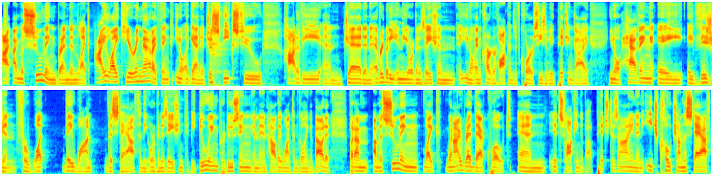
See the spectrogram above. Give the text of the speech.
I, I'm assuming, Brendan, like, I like hearing that. I think, you know, again, it just speaks to. Hottovy and Jed and everybody in the organization, you know, and Carter Hawkins, of course, he's a big pitching guy, you know, having a a vision for what they want the staff and the organization to be doing, producing, and, and how they want them going about it. But I'm I'm assuming like when I read that quote and it's talking about pitch design and each coach on the staff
